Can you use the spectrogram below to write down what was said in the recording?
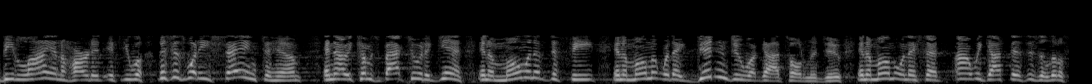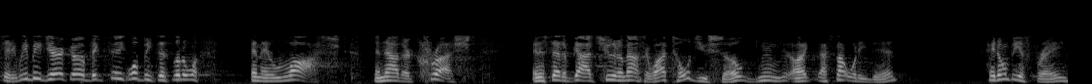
be lion-hearted, if you will. This is what he's saying to him. And now he comes back to it again in a moment of defeat, in a moment where they didn't do what God told them to do, in a moment when they said, ah, oh, we got this. This is a little city. We beat Jericho, a big city. We'll beat this little one. And they lost. And now they're crushed. And instead of God chewing them out, say, well, I told you so. Like, that's not what he did. Hey, don't be afraid.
